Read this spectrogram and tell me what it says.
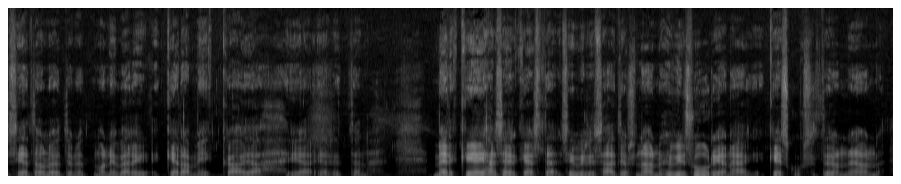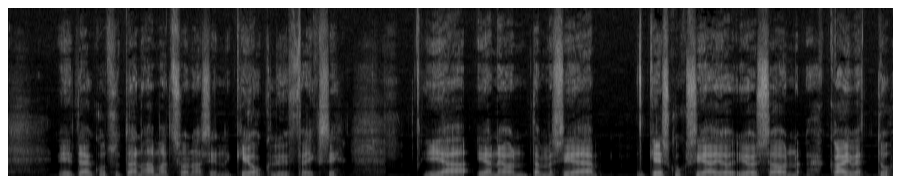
sieltä on löytynyt monivärikeramiikkaa ja, ja, ja sitten merkkejä ihan selkeästä sivilisaatiosta. Nämä on hyvin suuria nämä keskukset, ne on, niitä kutsutaan Amazonasin geoglyyfeiksi. Ja, ja ne on tämmöisiä keskuksia, jo, joissa on kaivettu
